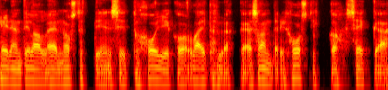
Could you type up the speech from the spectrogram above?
Heidän tilalleen nostettiin sitten hoiko laitahyökkäjä Santeri Hostikka sekä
